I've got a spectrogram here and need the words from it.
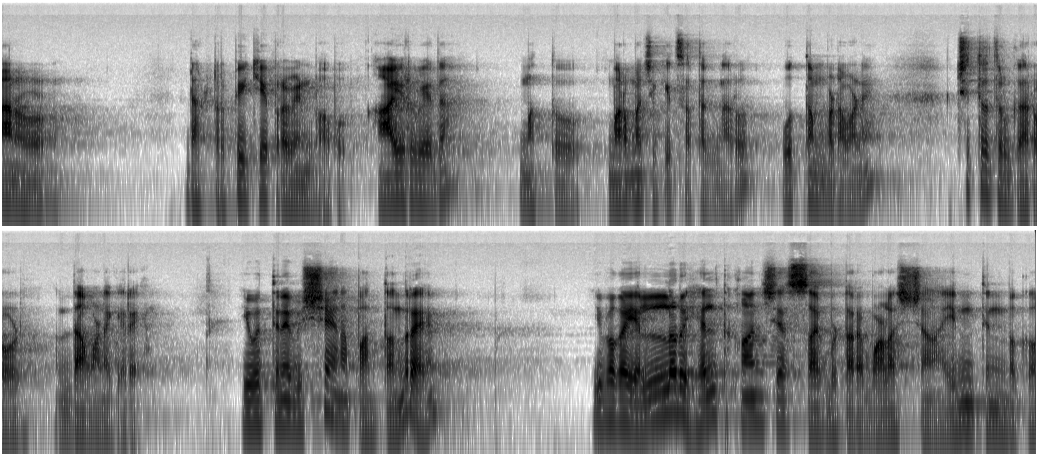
ನಾನು doctor P K Praveen Babu, Ayurveda ಮತ್ತು ಮರ್ಮ ಚಿಕಿತ್ಸಾ ತಜ್ಞರು ಉತ್ತಮ ಬಡಾವಣೆ, ಚಿತ್ರದುರ್ಗ ರೋಡ್, ದಾವಣಗೆರೆ. ಇವತ್ತಿನ ವಿಷಯ ಏನಪ್ಪ ಅಂತಂದರೆ, ಇವಾಗ ಎಲ್ಲರೂ ಹೆಲ್ತ್ ಕಾನ್ಷಿಯಸ್ ಆಗಿಬಿಟ್ಟಾರೆ ಭಾಳಷ್ಟು ಜನ. ಇದನ್ನು ತಿನ್ಬೇಕು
